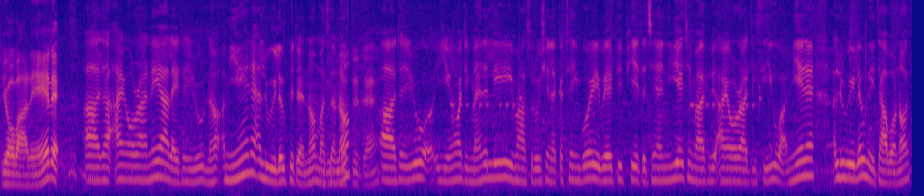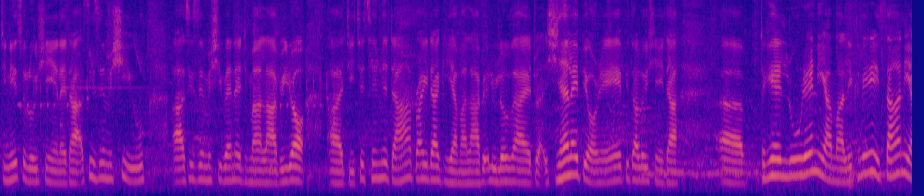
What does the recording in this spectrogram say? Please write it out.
ပြောပါတယ်တဲ့ အာဒါ iora နဲ့ရလေတယူနော်အမြဲတမ်းအလူတွေလုပ်ဖြစ်တယ်နော်မဆန်နော်ဟုတ်တယ်အာတယူအရင်ကဒီမန္တလေးတွေမှာဆိုလို့ရှိရင်လည်းကထိန်ပွဲတွေပဲဖြစ်ဖြစ်တကြံကြီးရဲ့အချိန်မှာဖြစ်ဖြစ် iora DC ကအမြဲတမ်းအလူတွေလုပ်နေကြပါတော့ဒီနေ့ဆိုလို့ရှိရင်လည်းဒါအစီအစဉ်မရှိဘူးအာအစီအစဉ်မရှိဘဲနဲ့ဒီမှာလာပြီးတော့အာဒီချစ်ချင်းမြတ်တာ brighter gear မှာလာပြီးအလူလုပ်ရတဲ့အတွက်အရန်လဲပျော်တယ်ပြီးတော့လို့ရှိရင်ဒါအာတကယ်လိုတဲ့နေရာမှာလေကလေးတွေစားနေရ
